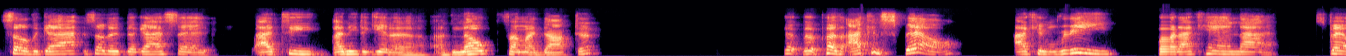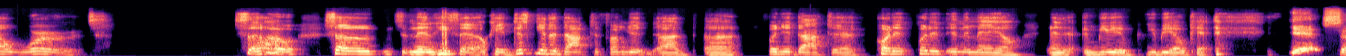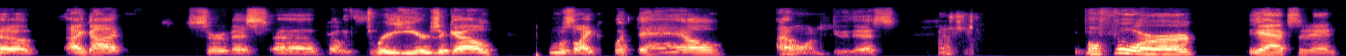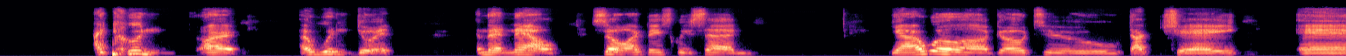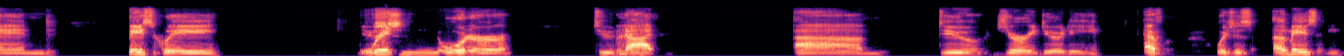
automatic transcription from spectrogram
So the guy so the, the guy said I te- I need to get a, a note from my doctor. Because I can spell, I can read, but I cannot spell words. So so then he said, okay, just get a doctor from your uh, uh, from your doctor, put it put it in the mail, and, and be you be okay. Yeah, so I got service uh, probably three years ago. and Was like, what the hell? I don't want to do this. Before the accident, I couldn't. I I wouldn't do it, and then now, so I basically said, "Yeah, I will uh, go to Dr. Che and basically." written order to not um, do jury duty ever, which is amazing.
